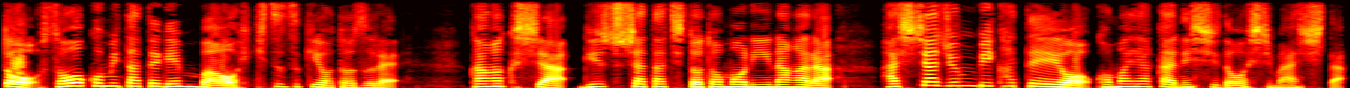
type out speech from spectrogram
ト総組み立て現場を引き続き訪れ、科学者、技術者たちと共にいながら発射準備過程を細やかに指導しました。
